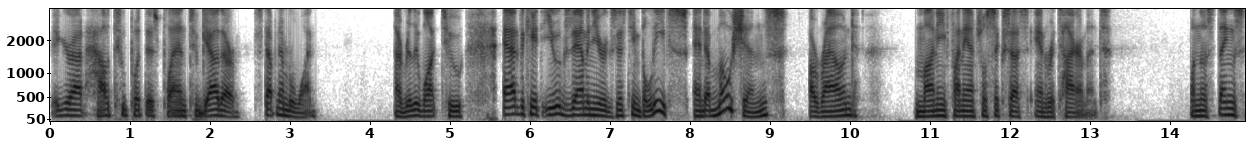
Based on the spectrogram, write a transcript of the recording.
figure out how to put this plan together. Step number one I really want to advocate that you examine your existing beliefs and emotions around money, financial success, and retirement. When those things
